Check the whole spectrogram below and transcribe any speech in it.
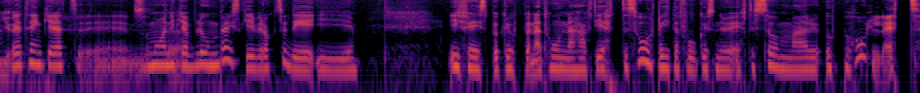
ju. Och jag tänker att eh, Monica eh, Blomberg skriver också det i, i Facebookgruppen att hon har haft jättesvårt att hitta fokus nu efter sommaruppehållet.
